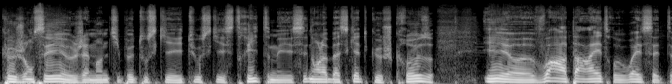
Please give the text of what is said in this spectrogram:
que j'en sais. Euh, J'aime un petit peu tout ce qui est tout ce qui est street, mais c'est dans la basket que je creuse et euh, voir apparaître ouais cette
